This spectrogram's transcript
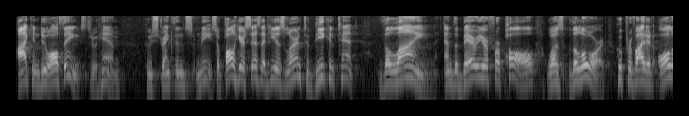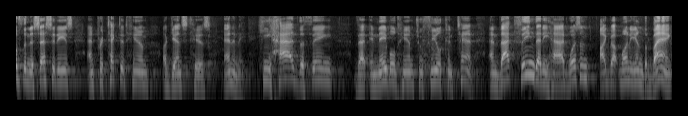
I can do all things through Him who strengthens me. So Paul here says that he has learned to be content. The line and the barrier for Paul was the Lord who provided all of the necessities and protected him against his enemy. He had the thing that enabled him to feel content. And that thing that he had wasn't, I got money in the bank,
